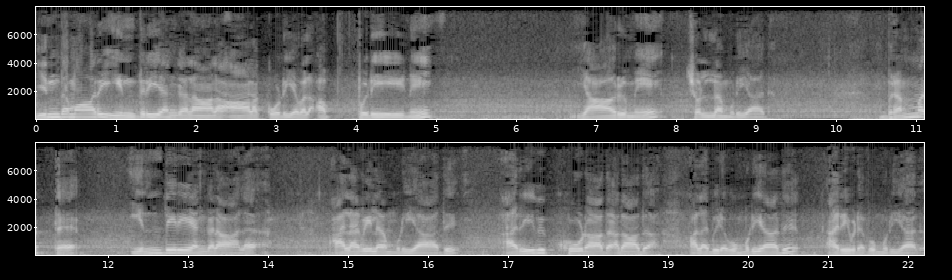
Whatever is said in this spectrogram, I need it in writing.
இந்த மாதிரி இந்திரியங்களால் ஆளக்கூடியவள் அப்படின்னு யாருமே சொல்ல முடியாது. பிரம்மத்தை இந்திரியங்களால் அளவிட முடியாது அறிவு கூடாத அதாவது அளவிடவும் முடியாது அறிவிடவும் முடியாது.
